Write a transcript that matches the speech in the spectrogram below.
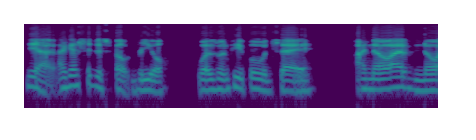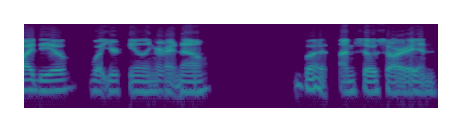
yeah, I guess it just felt real was when people would say, I know I have no idea what you're feeling right now, but I'm so sorry and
